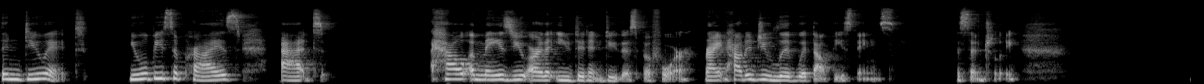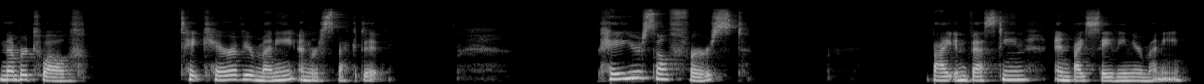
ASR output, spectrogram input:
then do it. You will be surprised at how amazed you are that you didn't do this before, right? How did you live without these things? Essentially. Number 12, take care of your money and respect it. Pay yourself first by investing and by saving your money.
